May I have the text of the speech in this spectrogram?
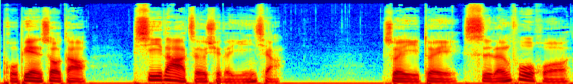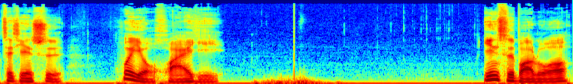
普遍受到希腊哲学的影响，所以对死人复活这件事会有怀疑。因此，保罗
